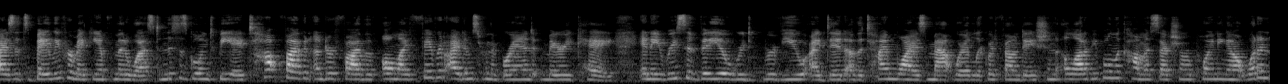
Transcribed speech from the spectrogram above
guys, it's Bailey from Making Up the Midwest, and this is going to be a top 5 and under 5 of all my favorite items from the brand Mary Kay. In a recent video re review I did of the Time Wise Matte Wear Liquid Foundation, a lot of people in the comment section were pointing out what an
